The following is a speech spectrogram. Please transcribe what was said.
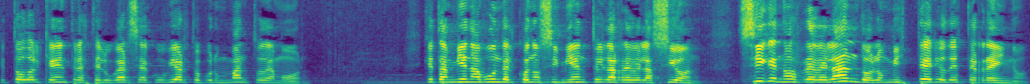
que todo el que entra a este lugar sea cubierto por un manto de amor. Que también abunda el conocimiento y la revelación. Síguenos revelando los misterios de este reino.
